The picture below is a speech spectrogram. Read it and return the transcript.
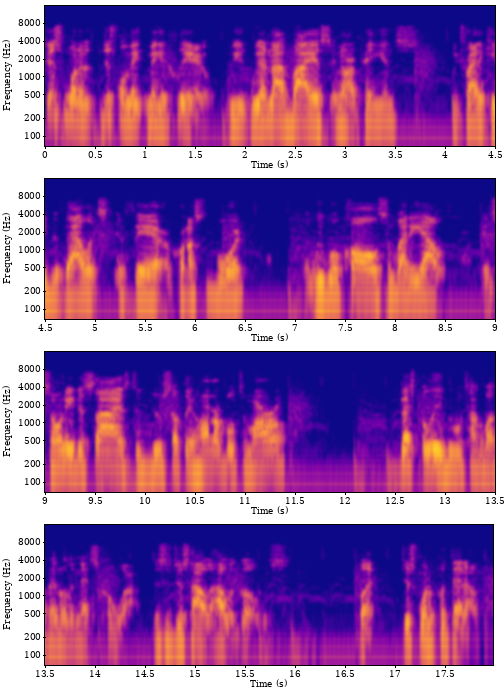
just want to just want to make make it clear we we are not biased in our opinions. We try to keep it balanced and fair across the board. And we will call somebody out if Sony decides to do something horrible tomorrow. Best believe we will talk about that on the next co-op. This is just how how it goes. But just want to put that out there.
